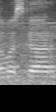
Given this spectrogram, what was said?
नमस्कार।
